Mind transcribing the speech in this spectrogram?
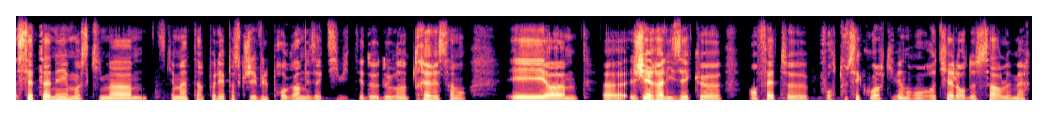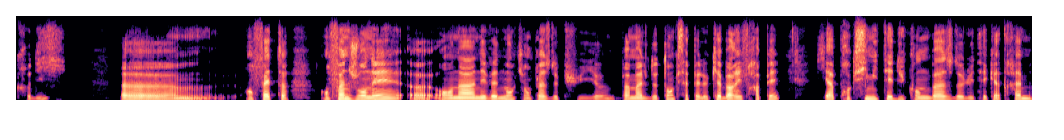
cette année, moi, ce qui m'a, interpellé, parce que j'ai vu le programme des activités de, de Grenoble très récemment, et j'ai réalisé que, en fait, pour tous ces coureurs qui viendront retirer lors de le mercredi, en fait, en fin de journée, on a un événement qui est en place depuis pas mal de temps, qui s'appelle le Cabaret Frappé, qui est à proximité du camp de base de l'UT4M.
